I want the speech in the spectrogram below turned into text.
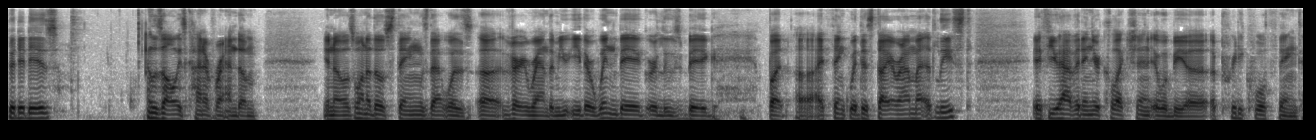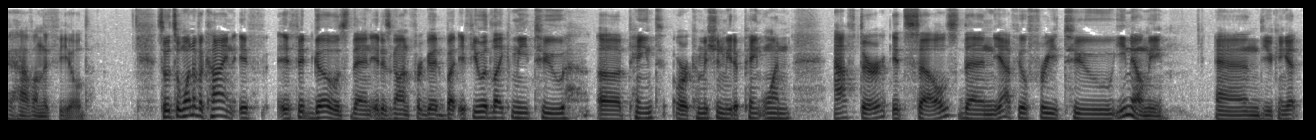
good it is. It was always kind of random. You know, it was one of those things that was uh, very random. You either win big or lose big. But uh, I think with this diorama at least, if you have it in your collection, it would be a, a pretty cool thing to have on the field. So it's a one of a kind. If if it goes, then it is gone for good. But if you would like me to uh, paint or commission me to paint one after it sells, then yeah, feel free to email me and you can get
